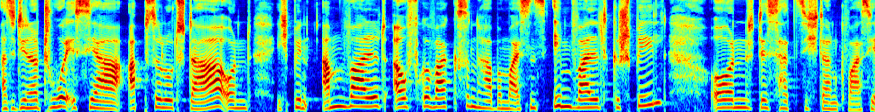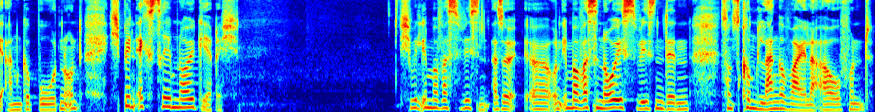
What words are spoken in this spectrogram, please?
Also die Natur ist ja absolut da und ich bin am Wald aufgewachsen, habe meistens im Wald gespielt und das hat sich dann quasi angeboten und ich bin extrem neugierig. Ich will immer was wissen, also äh, und immer was Neues wissen, denn sonst kommt Langeweile auf und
